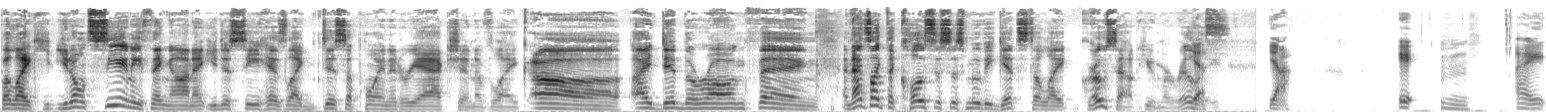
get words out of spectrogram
But like you don't see anything on it. You just see his like disappointed reaction of like oh i did the wrong thing. And that's like the closest this movie gets to like gross out humor really. Yes. Yeah. It mm, i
